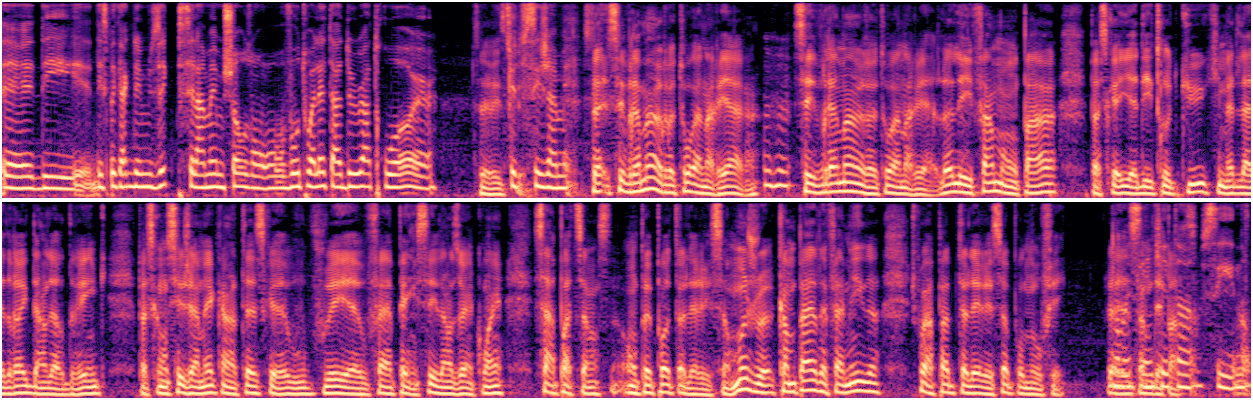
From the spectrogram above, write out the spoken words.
euh, des, des spectacles de musique, puis c'est la même chose. On, on va aux toilettes à deux, à trois, euh, parce que tu sais jamais. C'est vraiment un retour en arrière. Hein? Mm-hmm. C'est vraiment un retour en arrière. Là, les femmes ont peur parce qu'il y a des trous de cul qui mettent de la drogue dans leur drink, parce qu'on sait jamais quand est-ce que vous pouvez euh, vous faire pincer dans un coin. Ça n'a pas de sens. On peut pas tolérer ça. Moi, je, comme père de famille, là, je suis pas capable de tolérer ça pour nos filles. Euh, Non, ça c'est me dépasse. non.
